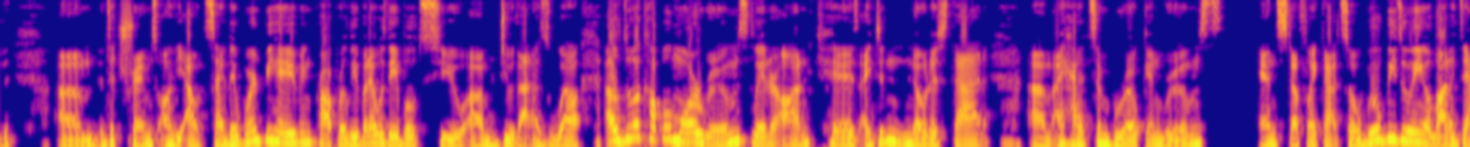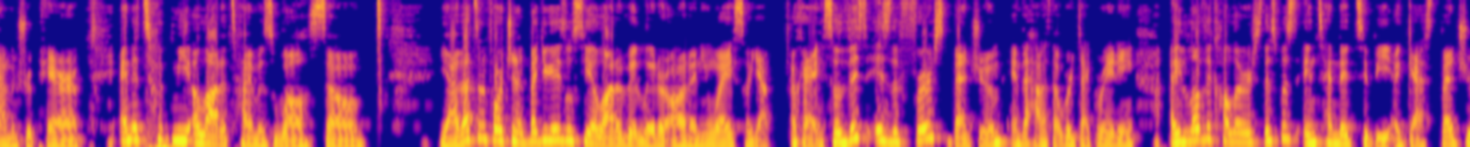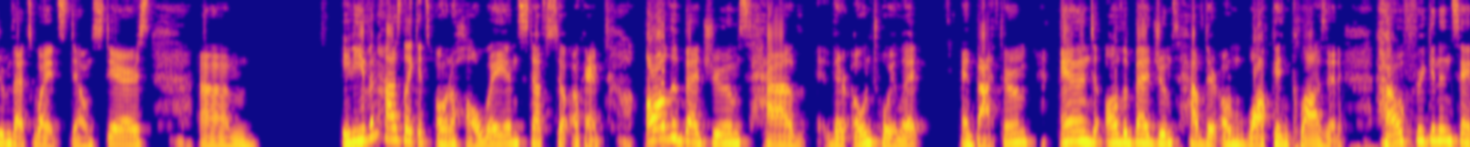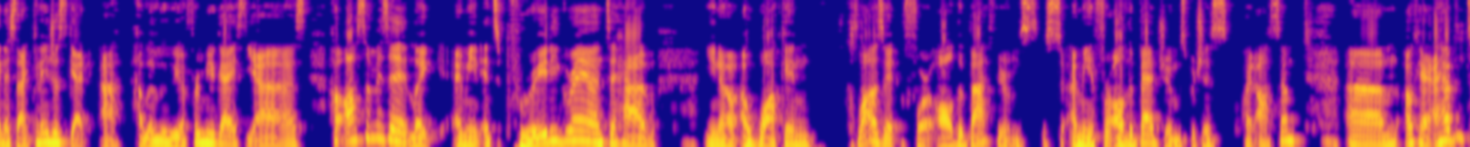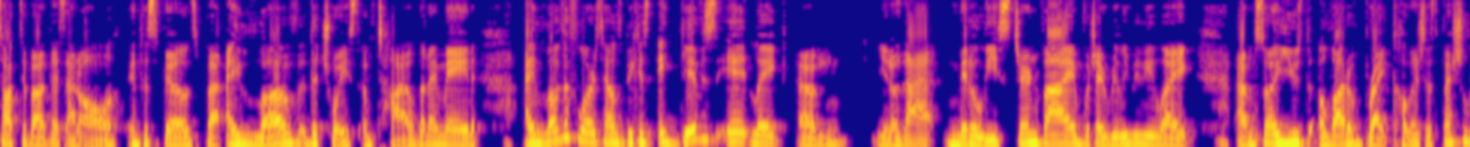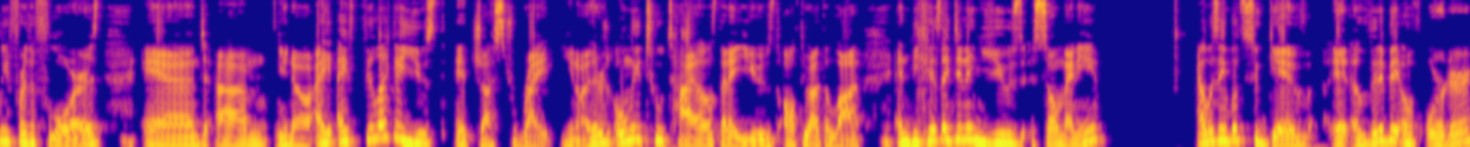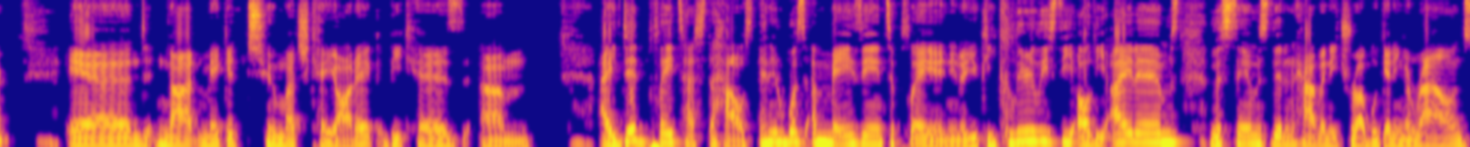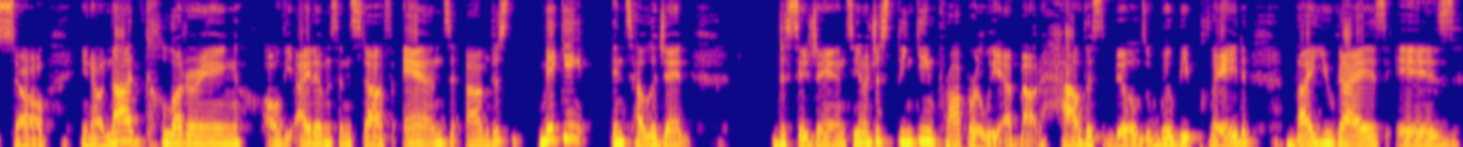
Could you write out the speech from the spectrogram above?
um, the trims on the outside. They weren't behaving properly, but I was able to um, do that as well. I'll do a couple more rooms later on because I didn't notice that um, I had some broken rooms and stuff like that. So we'll be doing a lot of damage repair and it took me a lot of time as well. So yeah, that's unfortunate, but you guys will see a lot of it later on anyway. So yeah. Okay. So this is the first bedroom in the house that we're decorating. I love the colors. This was intended to be a guest bedroom. That's why it's downstairs. Um, it even has like its own hallway and stuff. So, okay. All the bedrooms have their own toilet and bathroom, and all the bedrooms have their own walk-in closet. How freaking insane is that? Can I just get a hallelujah from you guys? Yes. How awesome is it? Like, I mean, it's pretty grand to have, you know, a walk-in closet for all the bathrooms. So, I mean, for all the bedrooms, which is quite awesome. Um, okay, I haven't talked about this at all in this build, but I love the choice of tile that I made. I love the floor tiles because it gives it like, um, you know, that Middle Eastern vibe, which I really, really like. Um, so I used a lot of bright colors, especially for the floors. And, um, you know, I, I feel like I used it just right. You know, there's only two tiles that I used all throughout the lot. And because I didn't use so many, I was able to give it a little bit of order and not make it too much chaotic because, um, I did play test the house and it was amazing to play in. You know, you could clearly see all the items. The Sims didn't have any trouble getting around. So, you know, not cluttering all the items and stuff and, um, just making intelligent decisions, you know, just thinking properly about how this build will be played by you guys is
